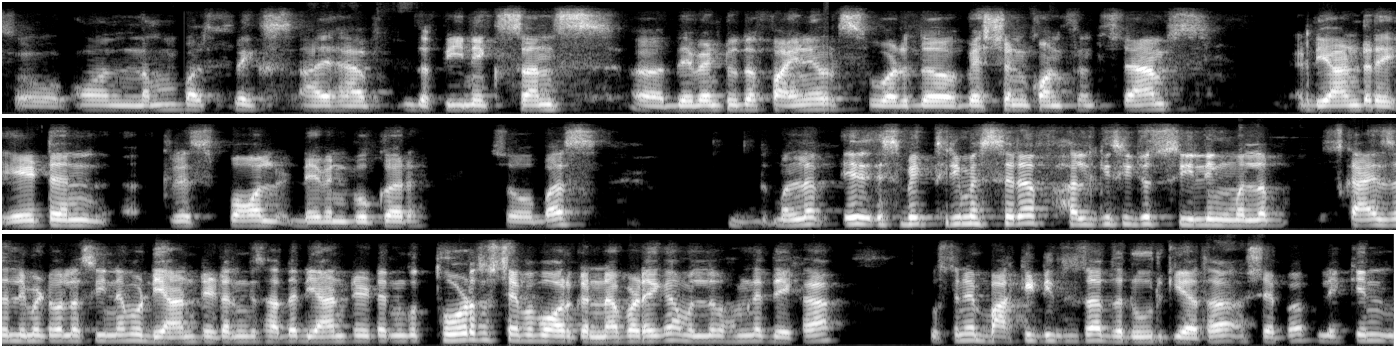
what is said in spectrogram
So on number six, I have the Phoenix Suns. Uh, they went to the finals, were the Western Conference champs. DeAndre Ayton, Chris Paul, Devin Booker. So बस मतलब इस बिग थ्री में सिर्फ़ हल्की सी जो सीलिंग मतलब स्काई द लिमिट वाला सीन है वो डियान रेटन के साथ है डियान रेटन को थोड़ा सा स्टेप अप और करना पड़ेगा मतलब हमने देखा उसने बाकी टीम के साथ ज़रूर किया था स्टेप अप लेकिन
